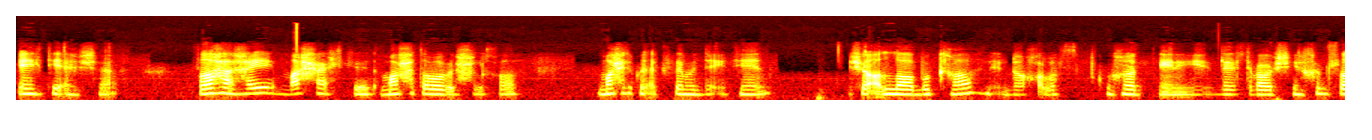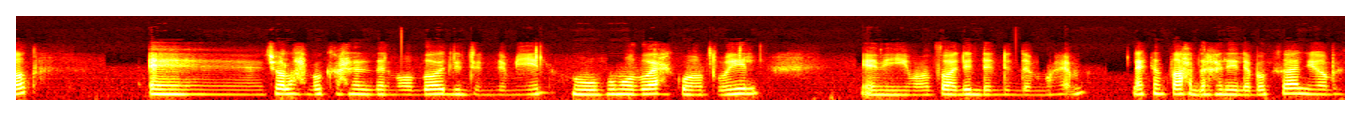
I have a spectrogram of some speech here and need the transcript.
يعني كتير أشياء. صراحة هاي ما ححكي ما حطول بالحلقة ما حتكون أكثر من دقيقتين. إن شاء الله بكرة لأنه خلص يعني ليلة سبعة وعشرين خلصت. إيه إن شاء الله بكرة حننزل موضوع جدا جميل. هو هو موضوع حيكون طويل يعني موضوع جدا جدا مهم. لكن صراحة بخليه لبكرة. اليوم بس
